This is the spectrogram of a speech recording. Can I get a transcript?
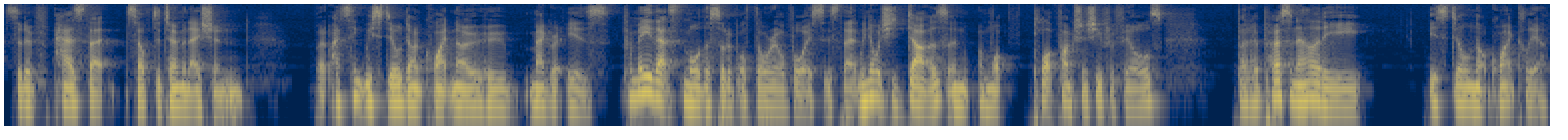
sort of has that self determination. But I think we still don't quite know who Margaret is. For me, that's more the sort of authorial voice is that we know what she does and, and what plot function she fulfills, but her personality is still not quite clear.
